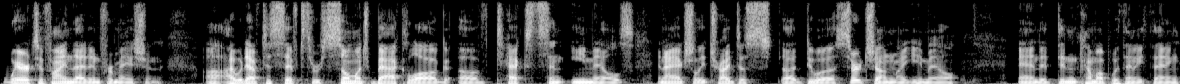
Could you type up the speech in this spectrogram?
where to find that information. Uh, I would have to sift through so much backlog of texts and emails, and I actually tried to uh, do a search on my email, and it didn't come up with anything.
